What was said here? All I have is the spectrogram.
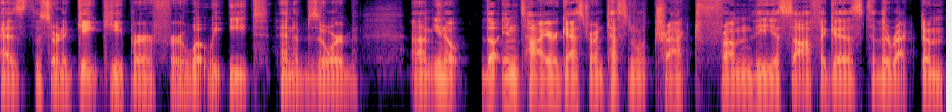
as the sort of gatekeeper for what we eat and absorb. Um, you know, the entire gastrointestinal tract from the esophagus to the rectum,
